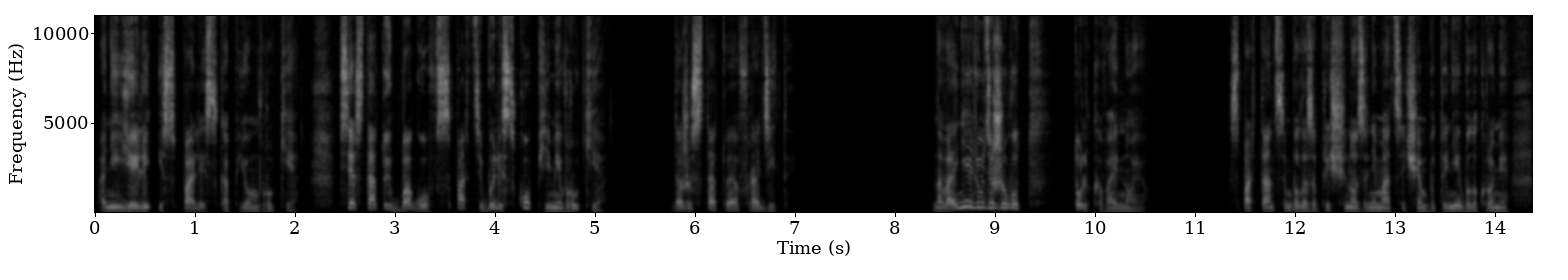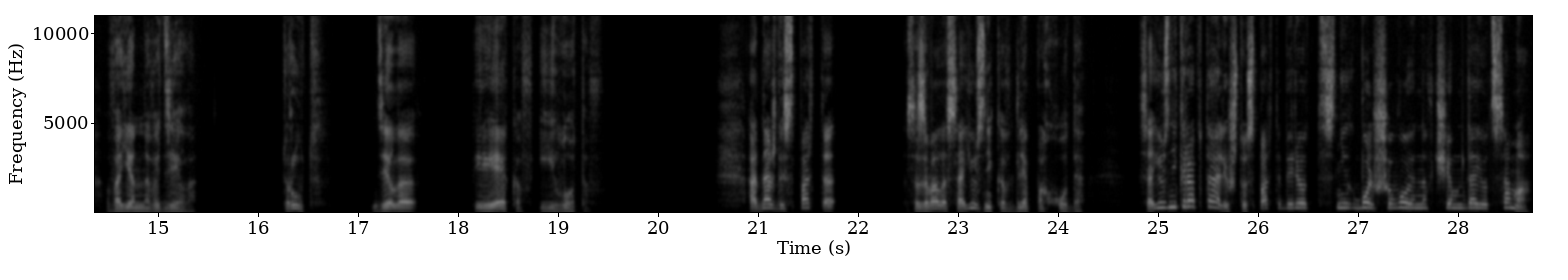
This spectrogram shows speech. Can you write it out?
Они ели и спали с копьем в руке. Все статуи богов в Спарте были с копьями в руке. Даже статуя Афродиты. На войне люди живут только войною. Спартанцам было запрещено заниматься чем бы то ни было, кроме военного дела. Труд — дело перееков и илотов. Однажды Спарта созывала союзников для похода. Союзники роптали, что Спарта берет с них больше воинов, чем дает сама.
